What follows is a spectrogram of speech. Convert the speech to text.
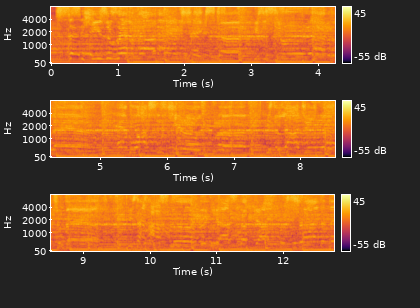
Said he's a ramrod try to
